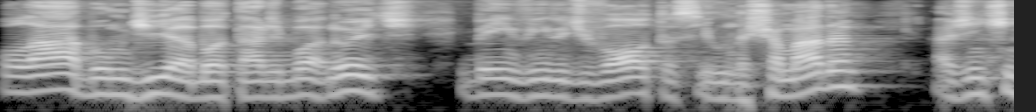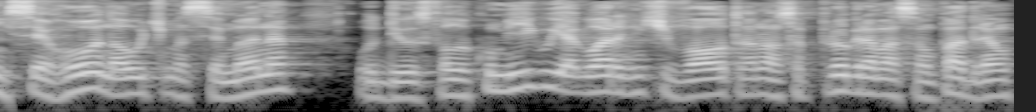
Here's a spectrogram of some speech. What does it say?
Olá, bom dia, boa tarde, boa noite. Bem-vindo de volta à segunda chamada. A gente encerrou na última semana o Deus falou comigo e agora a gente volta à nossa programação padrão,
